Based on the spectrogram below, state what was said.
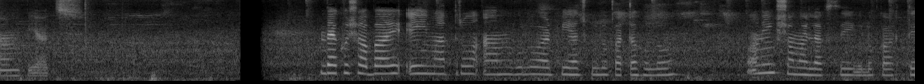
আম, পেঁয়াজ। দেখো সবাই এই মাত্র আমগুলো আর পেঁয়াজগুলো কাটা হলো। অনেক সময় লাগছে এগুলো কাটতে।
